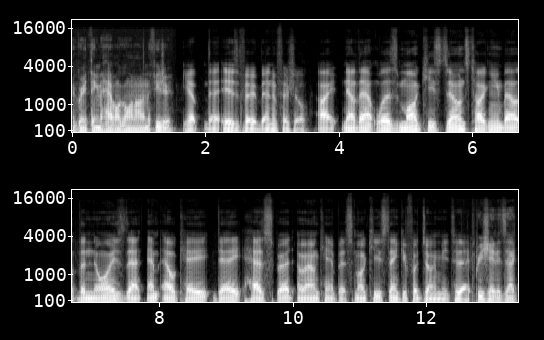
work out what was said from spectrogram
a great thing to have going on in the future. Yep, that is very beneficial. All right, now that was Marquise Jones talking about the noise that MLK Day has spread around campus. Marquise, thank you for joining me today. Appreciate it, Zach.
